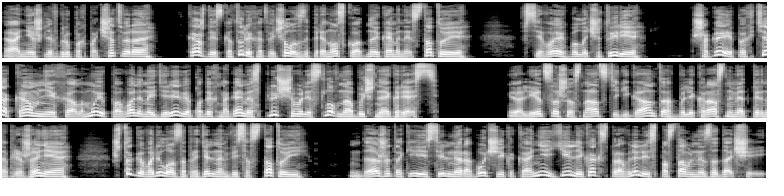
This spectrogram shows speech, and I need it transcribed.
Они шли в группах по четверо, каждая из которых отвечала за переноску одной каменной статуи. Всего их было четыре, Шагая пыхтя, камни, холмы, поваленные деревья под их ногами сплющивали словно обычная грязь. И лица 16 гигантов были красными от перенапряжения, что говорило о запредельном весе статуй. Даже такие сильные рабочие, как они, еле как справлялись с поставленной задачей.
